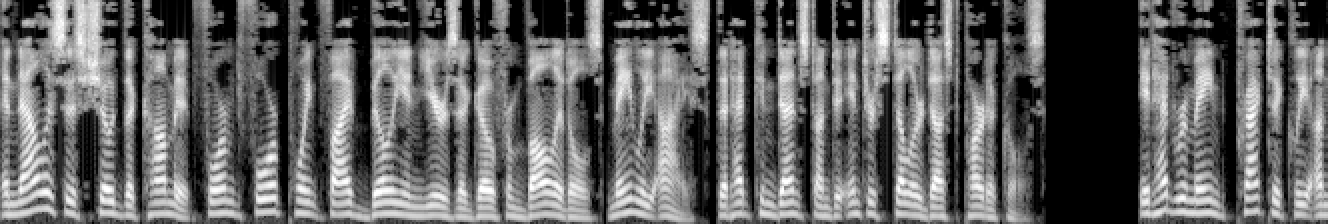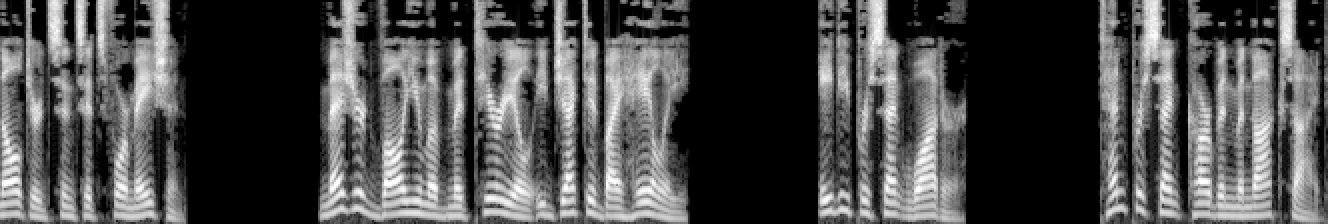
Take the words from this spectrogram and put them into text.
Analysis showed the comet formed 4.5 billion years ago from volatiles mainly ice that had condensed onto interstellar dust particles. It had remained practically unaltered since its formation. Measured volume of material ejected by Halley 80% water 10% carbon monoxide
